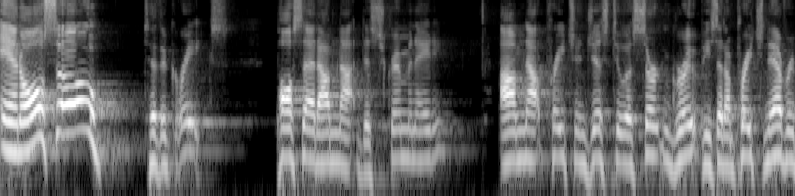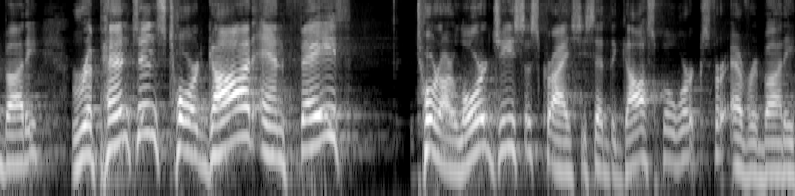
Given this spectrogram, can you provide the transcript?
and also to the Greeks. Paul said, I'm not discriminating. I'm not preaching just to a certain group. He said, I'm preaching to everybody. Repentance toward God and faith toward our Lord Jesus Christ. He said, The gospel works for everybody,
